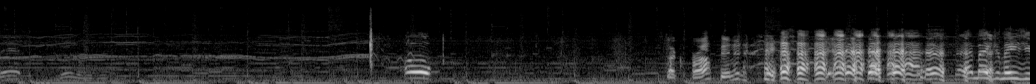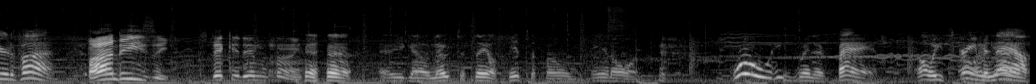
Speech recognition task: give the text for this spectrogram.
That. Oh! Stuck a prop in it. that makes them easier to find. Find easy. Stick it in the thing. there you go. Note to self: hit the phone head on. Woo! He's winning fast. Oh, he's screaming got now.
